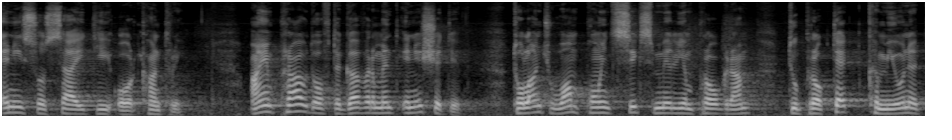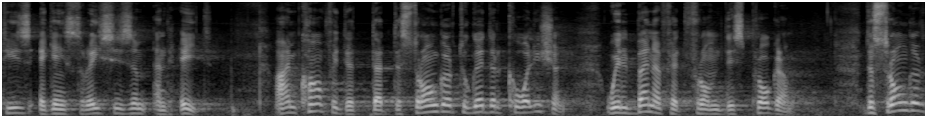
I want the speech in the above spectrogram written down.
any society or country. I am proud of the government initiative to launch 1.6 million program to protect communities against racism and hate. I'm confident that the Stronger Together coalition will benefit from this program. The Stronger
